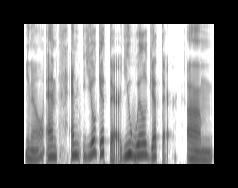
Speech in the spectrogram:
you know? And and you'll get there. You will get there um,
